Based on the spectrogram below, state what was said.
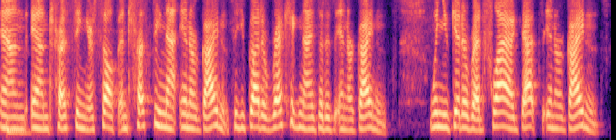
and mm-hmm. and trusting yourself and trusting that inner guidance. So you've got to recognize it as inner guidance. When you get a red flag, that's inner guidance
